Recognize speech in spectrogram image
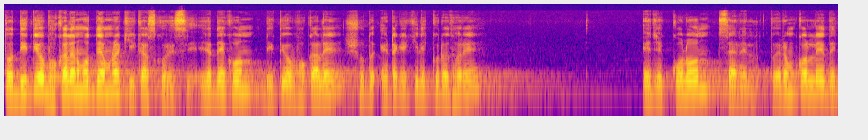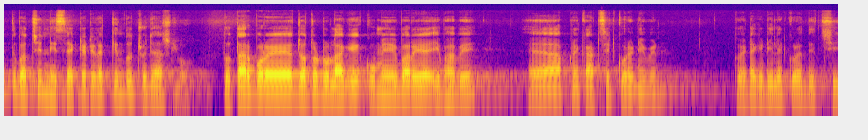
তো দ্বিতীয় ভোকালের মধ্যে আমরা কি কাজ করেছি? এই যে দেখুন, দ্বিতীয় ভোকালে শুধু এটাকে ক্লিক করে ধরে এই যে কোলন চ্যানেল, তো এরকম করলে দেখতে পাচ্ছেন নিচে একটা ট্র্যাক কিন্তু চলে আসলো। তো তারপরে যতটুকু লাগে কমে বাড়ে এভাবে আপনি কাটসিট করে নেবেন। তো এটাকে ডিলিট করে দিচ্ছি।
